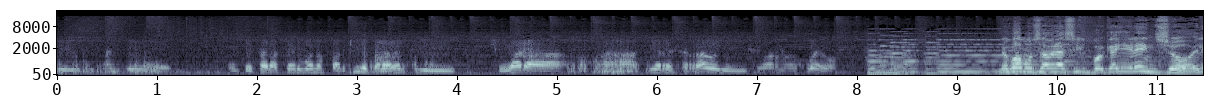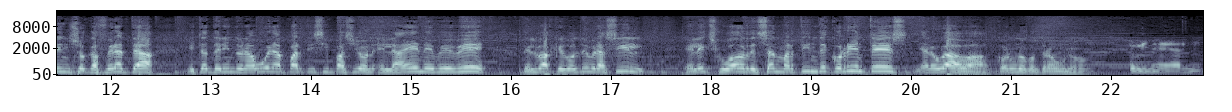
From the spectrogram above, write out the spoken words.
y empezar a hacer buenos partidos para ver si llegar a, a cierre cerrado y llevarnos el juego. Nos vamos a Brasil porque ahí el Enzo, el Enzo Caferata, está teniendo una buena participación en la NBB del básquetbol de Brasil. El exjugador de San Martín de Corrientes dialogaba con uno contra uno. Yo vine al-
